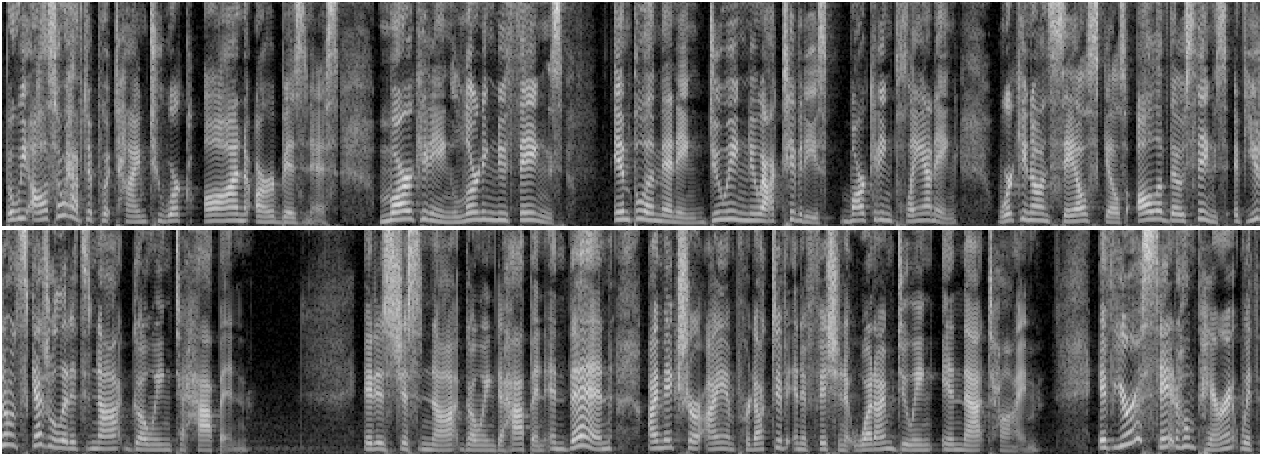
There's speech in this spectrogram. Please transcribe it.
But we also have to put time to work on our business, marketing, learning new things, implementing, doing new activities, marketing planning, working on sales skills, all of those things. If you don't schedule it, it's not going to happen. It is just not going to happen. And then I make sure I am productive and efficient at what I'm doing in that time. If you're a stay at home parent with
